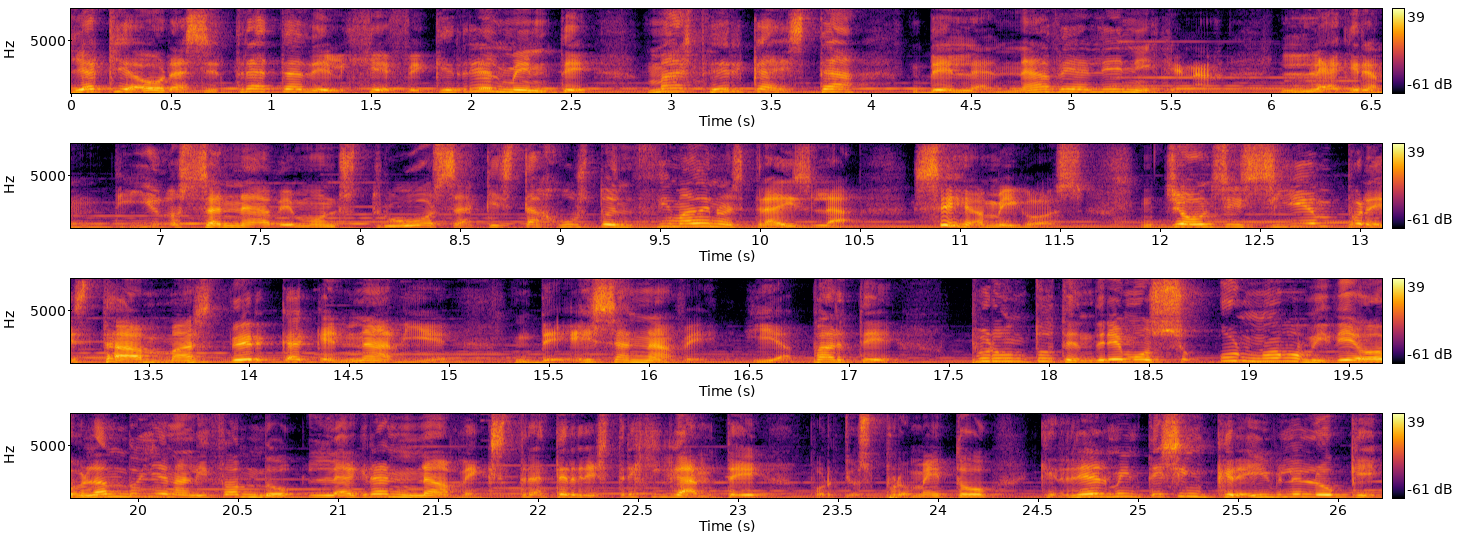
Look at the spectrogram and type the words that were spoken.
ya que ahora se trata del jefe que realmente más cerca está de la nave alienígena, la grandiosa nave monstruosa que está justo encima de nuestra isla. Sí, amigos, Jonesy siempre está más cerca que nadie de esa nave, y aparte, pronto tendremos un nuevo video hablando y analizando la gran nave extraterrestre gigante, porque os prometo que realmente es increíble lo que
